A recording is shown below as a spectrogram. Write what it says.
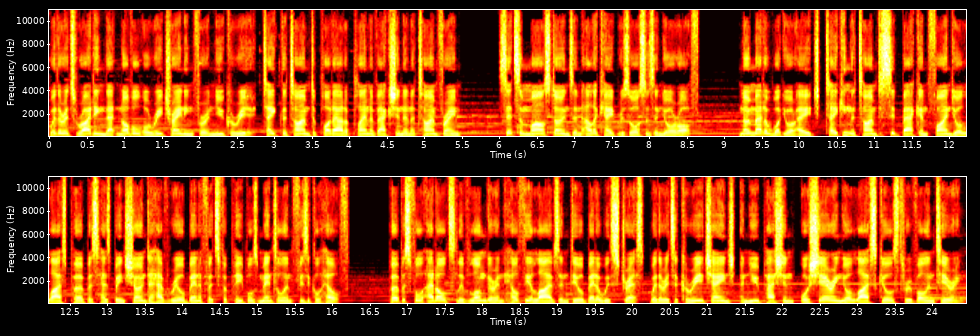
Whether it's writing that novel or retraining for a new career, take the time to plot out a plan of action and a time frame. Set some milestones and allocate resources and you're off. No matter what your age, taking the time to sit back and find your life's purpose has been shown to have real benefits for people's mental and physical health. Purposeful adults live longer and healthier lives and deal better with stress, whether it's a career change, a new passion, or sharing your life skills through volunteering.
